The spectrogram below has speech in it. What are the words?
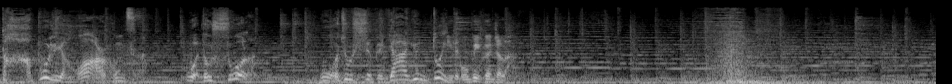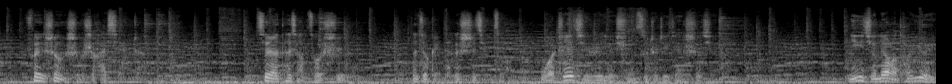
打不了啊，二公子，我都说了，我就是个押运队的。你不必跟着了。费胜是不是还闲着？既然他想做事，那就给他个事情做。我这几日也寻思着这件事情。你已经晾了他粤语，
